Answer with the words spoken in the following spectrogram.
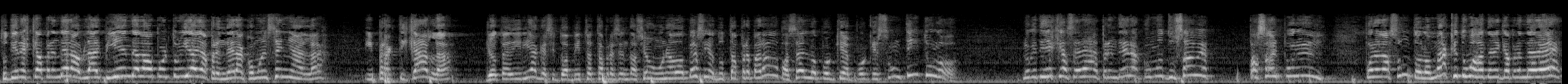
Tú tienes que aprender a hablar bien de la oportunidad y aprender a cómo enseñarla y practicarla yo te diría que si tú has visto esta presentación una o dos veces, ya tú estás preparado para hacerlo. ¿Por qué? Porque son títulos. Lo que tienes que hacer es aprender a cómo tú sabes pasar por el, por el asunto. Lo más que tú vas a tener que aprender es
